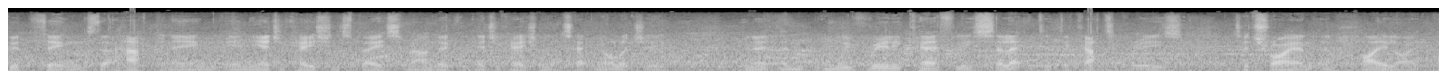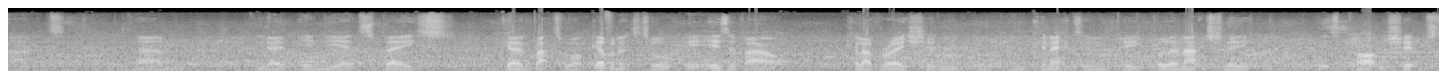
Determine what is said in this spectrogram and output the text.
good things that are happening in the education space around educational technology you know, and, and, we've really carefully selected the categories to try and, and highlight that. Um, you know, in the ed space, going back to our governance talk, it is about collaboration and, and connecting with people, and actually, it's partnerships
